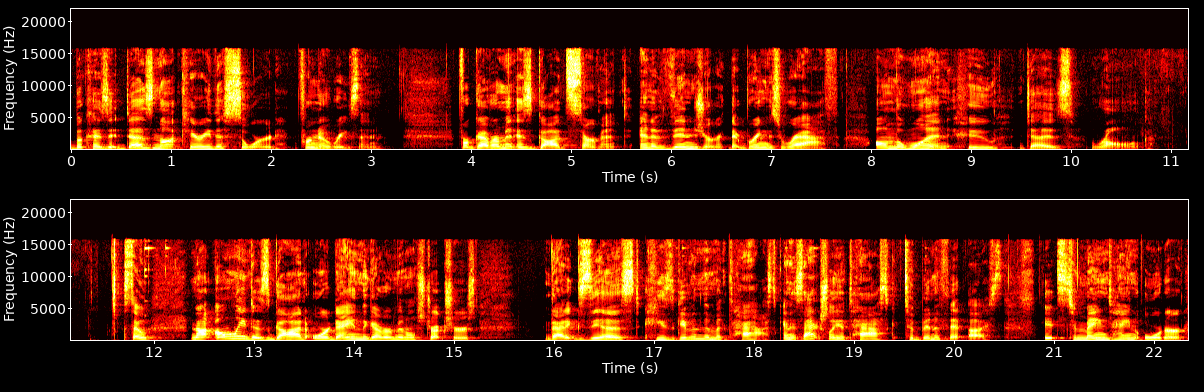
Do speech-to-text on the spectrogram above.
because it does not carry the sword for no reason. For government is God's servant, an avenger that brings wrath on the one who does wrong. So, not only does God ordain the governmental structures that exist, He's given them a task, and it's actually a task to benefit us. It's to maintain order.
